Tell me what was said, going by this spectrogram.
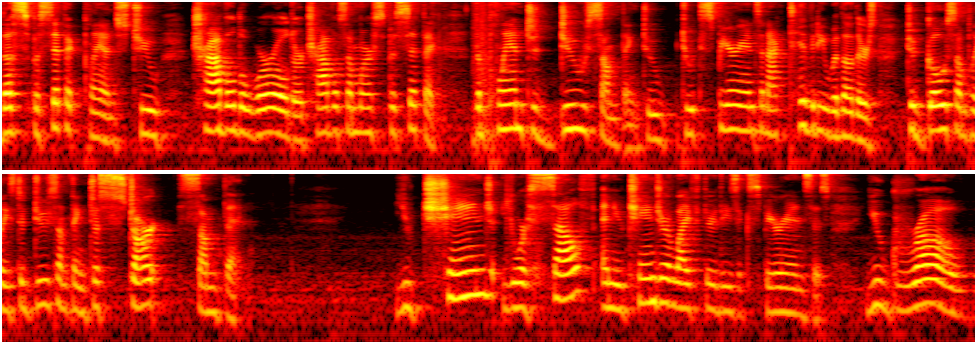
the specific plans to travel the world or travel somewhere specific, the plan to do something, to to experience an activity with others, to go someplace, to do something, to start something. You change yourself and you change your life through these experiences. You grow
